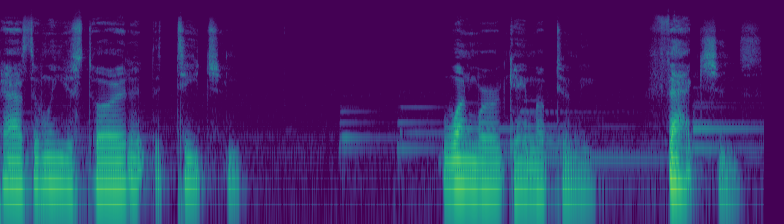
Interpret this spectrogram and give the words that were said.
Pastor, when you started the teaching, one word came up to me factions.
